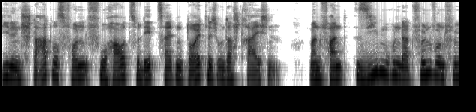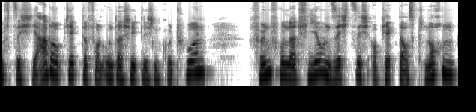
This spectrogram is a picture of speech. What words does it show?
die den Status von Fu Hao zu Lebzeiten deutlich unterstreichen. Man fand 755 Jadeobjekte von unterschiedlichen Kulturen, 564 Objekte aus Knochen,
